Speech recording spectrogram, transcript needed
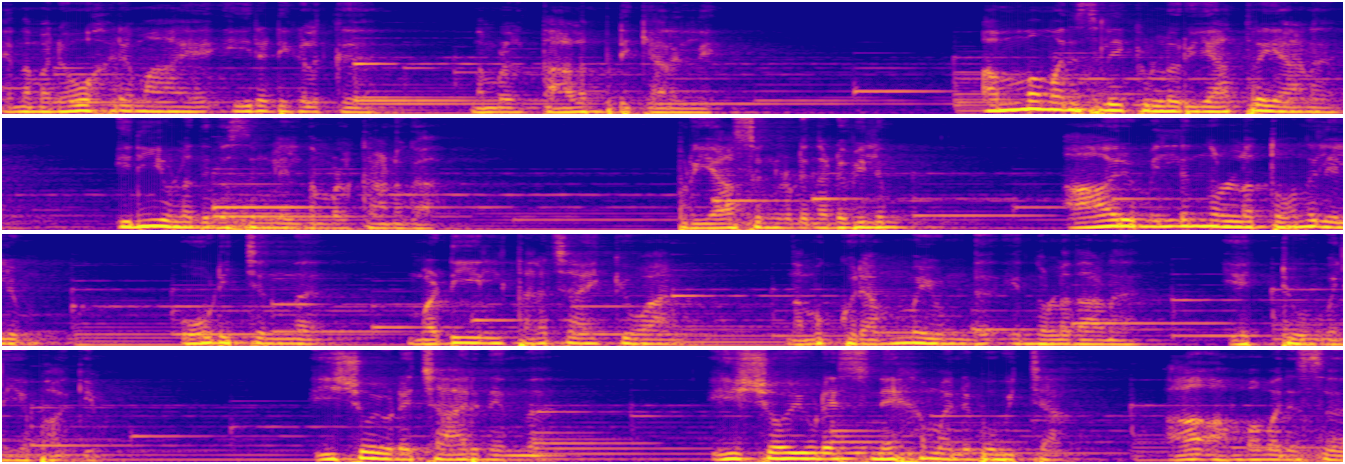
എന്ന മനോഹരമായ ഈരടികൾക്ക് നമ്മൾ താളം പിടിക്കാറില്ലേ? അമ്മ മനസ്സിലേക്കുള്ള ഒരു യാത്രയാണ് ഇനിയുള്ള ദിവസങ്ങളിൽ നമ്മൾ കാണുക. പ്രയാസങ്ങളുടെ നടുവിലും ആരുമില്ലെന്നുള്ള തോന്നലിലും ഓടിച്ചെന്ന് മടിയിൽ തലചായ്ക്കുവാൻ നമുക്കൊരമ്മയുണ്ട് എന്നുള്ളതാണ് ഏറ്റവും വലിയ ഭാഗ്യം. ഈശോയുടെ ചാരി നിന്ന് ഈശോയുടെ സ്നേഹം അനുഭവിച്ച ആ അമ്മ മനസ്സ്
